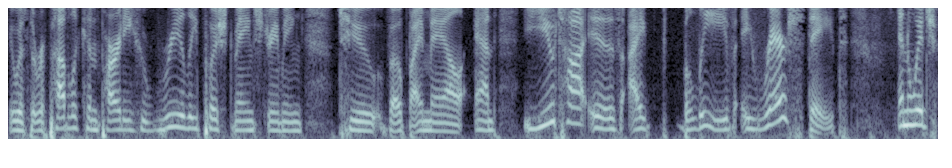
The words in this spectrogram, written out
It was the Republican Party who really pushed mainstreaming to vote by mail. And Utah is, I believe, a rare state in which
